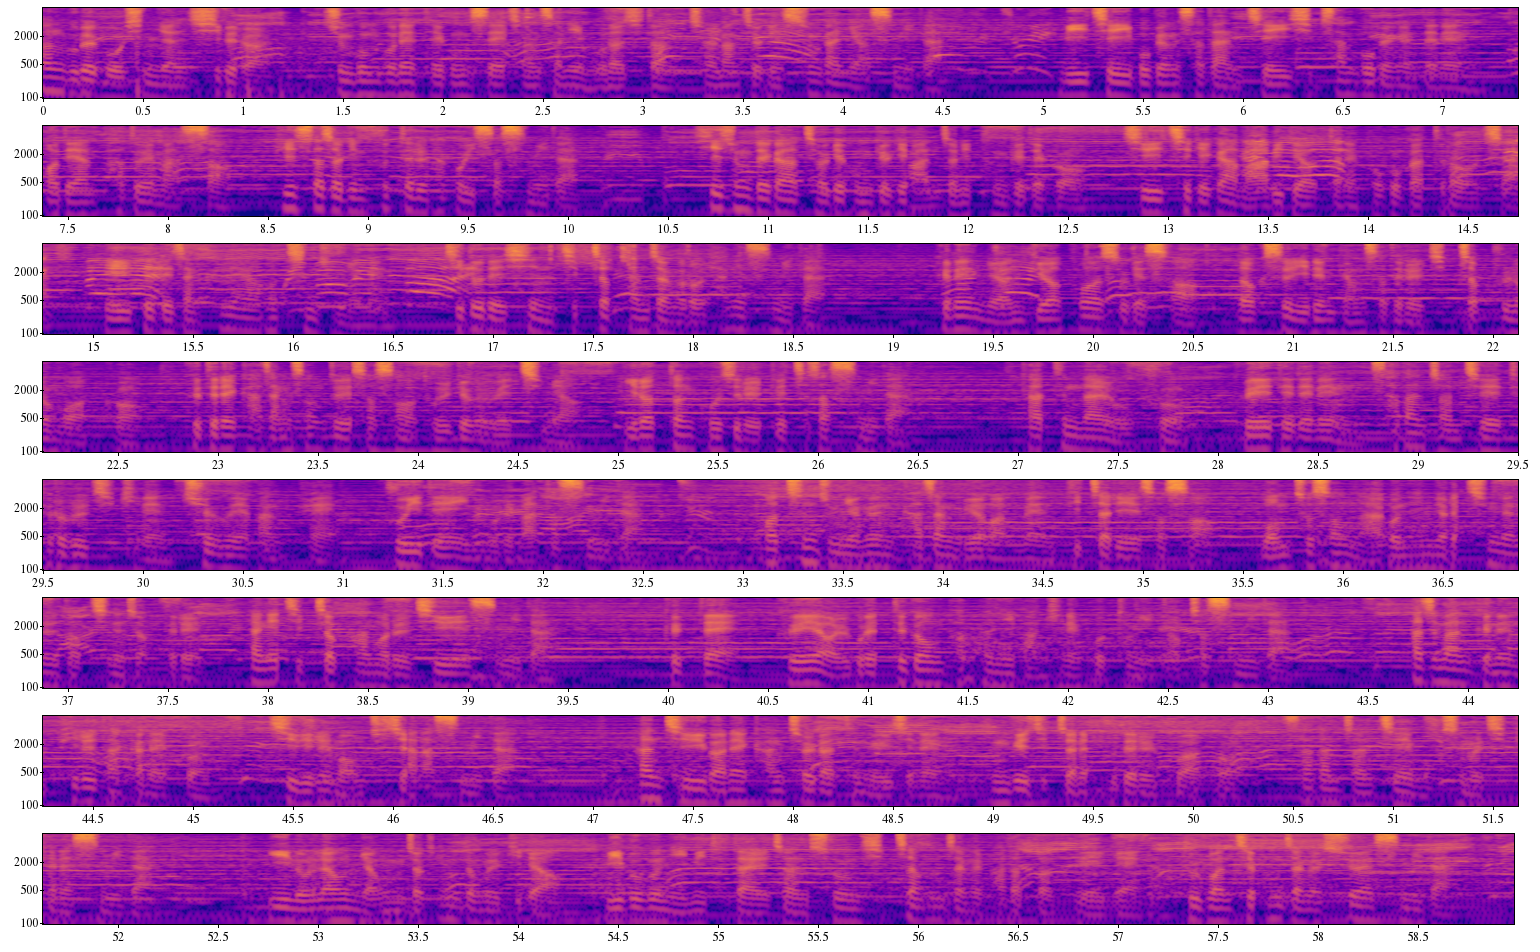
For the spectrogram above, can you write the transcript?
1950년 11월 중공군의 대공세 전선이 무너지던 절망적인 순간이었습니다. 미 제2보병사단 제23보병연대는 거대한 파도에 맞서 필사적인 후퇴를 하고 있었습니다. 시중대가 적의 공격에 완전히 붕괴되고 지휘체계가 마비되었다는 보고가 들어오자 일대 대장 클레어 허친 중령은 지도 대신 직접 전장으로 향했습니다. 그는 연기와 포화 속에서 넋을 잃은 병사들을 직접 불러 모았고 그들의 가장 선두에 서서 돌격을 외치며 잃었던 고지를 되찾았습니다. 같은 날 오후 그의 대대는 사단 전체의 퇴로를 지키는 최후의 방패 후위대의 임무를 맡았습니다. 허친 중령은 가장 위험한 맨 뒷자리에 서서 멈춰선 아군 행렬의 측면을 덮치는 적들을 향해 직접 방어를 지휘했습니다. 그때 그의 얼굴에 뜨거운 파편이 박히는 고통이 덮쳤습니다. 하지만 그는 피를 닦아낼 뿐 지휘를 멈추지 않았습니다. 한 지휘관의 강철 같은 의지는 붕괴 직전에 부대를 구하고 사단 전체의 목숨을 지켜냈습니다. 이 놀라운 영웅적 행동을 기려 미국은 이미 두 달 전 수훈 십자 훈장을 받았던 그에게 두 번째 훈장을 수여했습니다.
